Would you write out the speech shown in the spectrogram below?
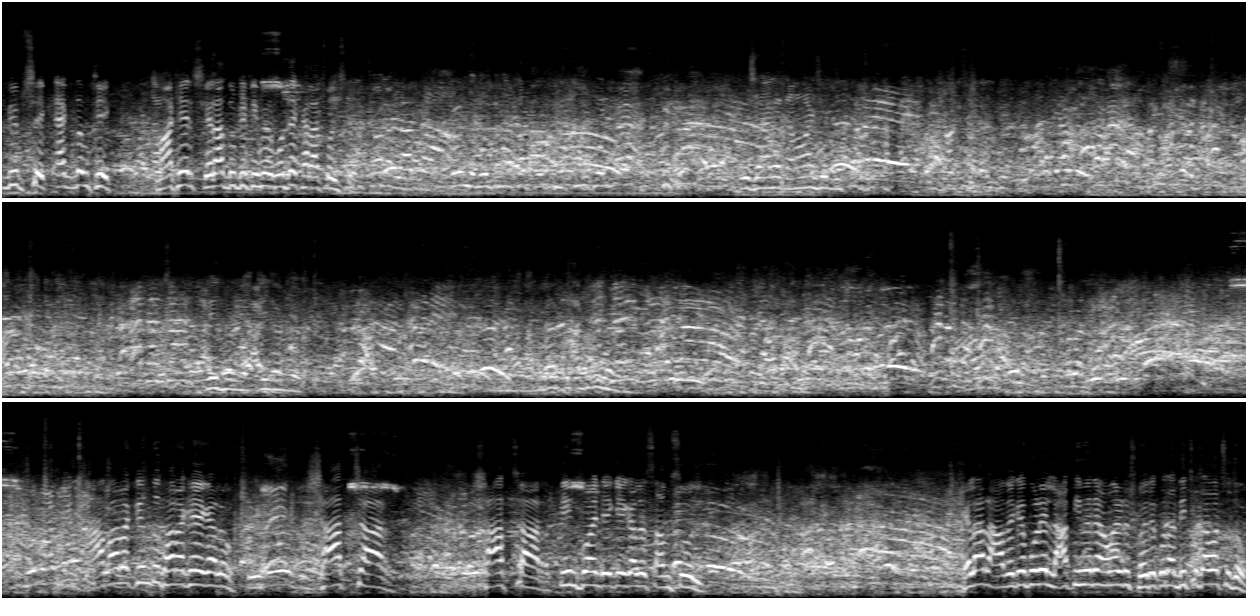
হাবিব শেখ একদম ঠিক। মাঠের সেরা দুটি টিমের মধ্যে খেলা চলছে। আবারও কিন্তু ধরা খেয়ে গেল। সাত চার সাত চার, তিন পয়েন্ট এগিয়ে গেল শামসুল। খেলার আবেগে পড়ে লাতি মেরে আমার একটু শরীরে কোথা দিচ্ছে তা? পারছ তো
